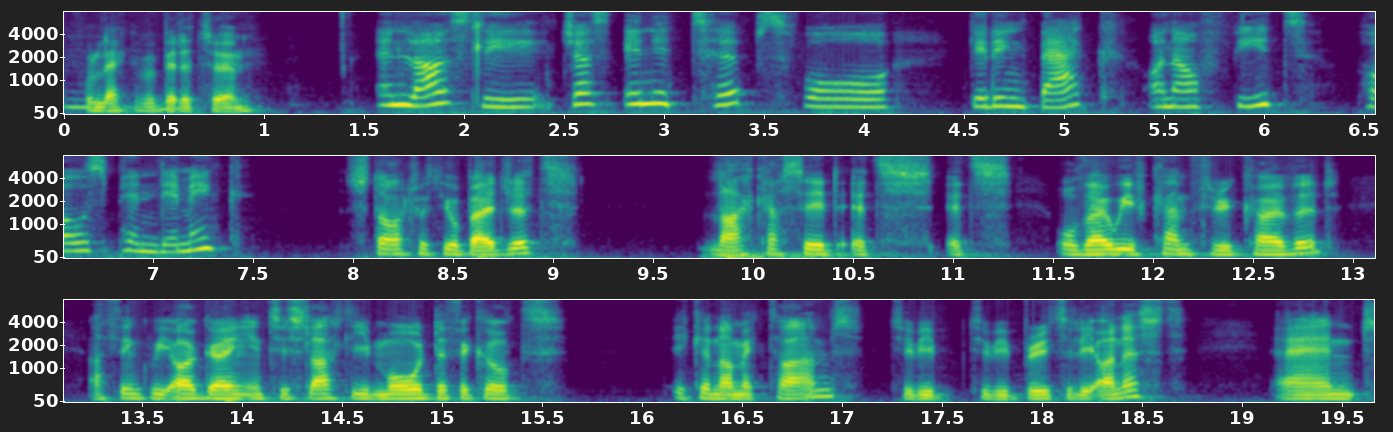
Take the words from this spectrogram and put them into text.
mm. for lack of a better term. And lastly, just any tips for getting back on our feet post pandemic? Start with your budget. Like I said, it's it's although we've come through COVID, I think we are going into slightly more difficult economic times, to be to be brutally honest. And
